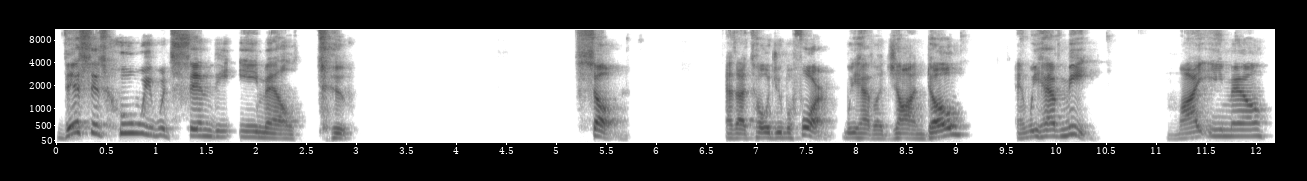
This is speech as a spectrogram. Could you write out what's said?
this is who we would send the email to. So, as I told you before, we have a John Doe and we have me, my email,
